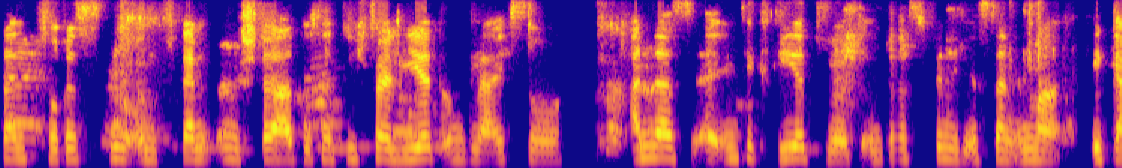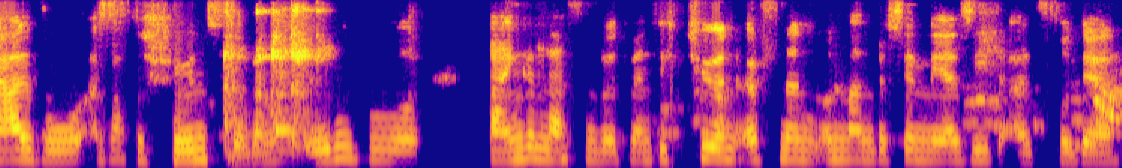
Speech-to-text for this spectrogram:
dann Touristen- und Fremdenstatus natürlich verliert und gleich so anders äh, integriert wird. Und das finde ich ist dann immer, egal wo, einfach das Schönste, wenn man irgendwo reingelassen wird, wenn sich Türen öffnen und man ein bisschen mehr sieht als so der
